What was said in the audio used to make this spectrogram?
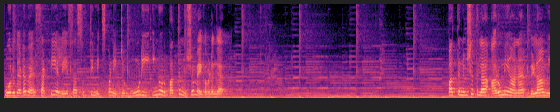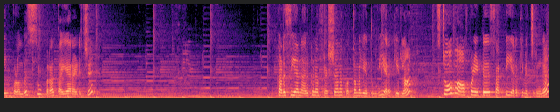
ஒரு தடவை சட்டியை லேசாக சுற்றி மிக்ஸ் பண்ணிட்டு மூடி இன்னொரு பத்து நிமிஷம் வேக விடுங்க. பத்து நிமிஷத்தில் அருமையான விழா மீன் குழம்பு சூப்பராக தயாராயிடுச்சு. கடைசியாக நறுக்கின ஃப்ரெஷ்ஷான கொத்தமல்லியை தூவி இறக்கிடலாம். ஸ்டோவை ஆஃப் பண்ணிட்டு சட்டி இறக்கி வச்சுருங்க.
